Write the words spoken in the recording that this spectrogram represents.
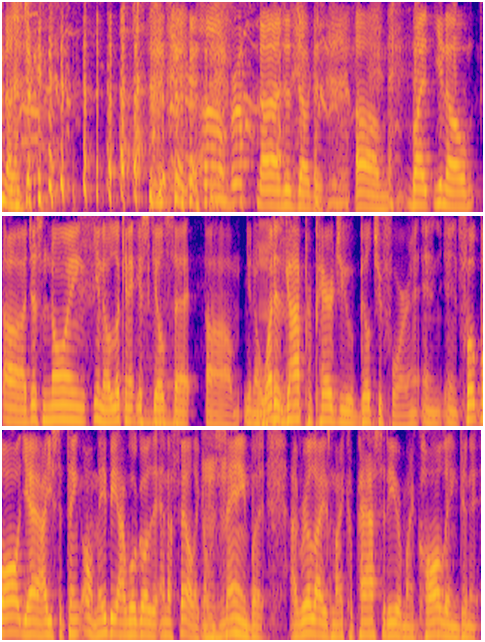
no just joking. oh, bro. no, I'm just joking. Um, but you know, uh, just knowing, you know, looking at your skill set, um, you know, what has God prepared you, built you for? And, and in football, yeah, I used to think, oh, maybe I will go to the NFL, like I was saying, but I realized my capacity or my calling didn't.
